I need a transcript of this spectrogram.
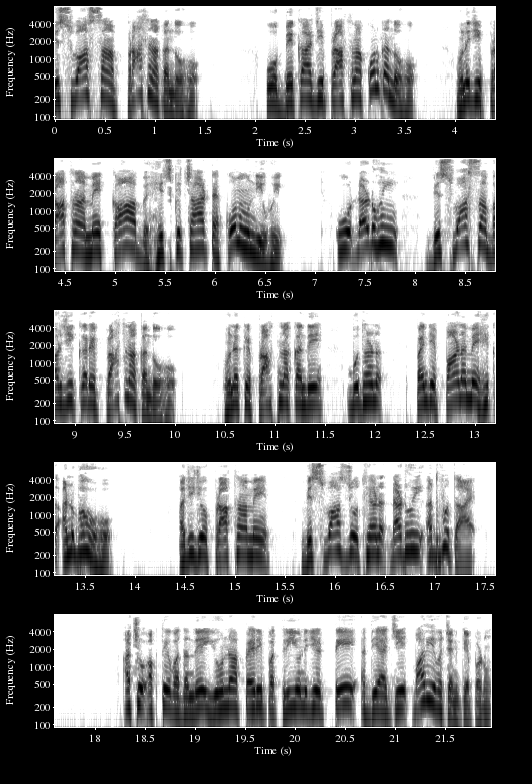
વિશ્વાસ સા પ્રાર્થના કંદો હો વો બેકાજી પ્રાર્થના કોન કંદો હો ઉનેજી પ્રાર્થના મે કાબ હિચકચાટ કોન ઉની હુઈ વો ડઢુઈ વિશ્વાસ સા ભરજી કરે પ્રાર્થના કંદો હો ઉને કે પ્રાર્થના કંદે બધણ પંજે પાણ મે એક અનુભવ હો અજી જો પ્રાર્થના મે વિશ્વાસ જો થણ ડઢુઈ અદ્ભુત આય अचो अॻिते वधंदे यूना पहिरीं पत्री हुन जे टे अध्याय जे ॿावीह वचन खे पढ़ूं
